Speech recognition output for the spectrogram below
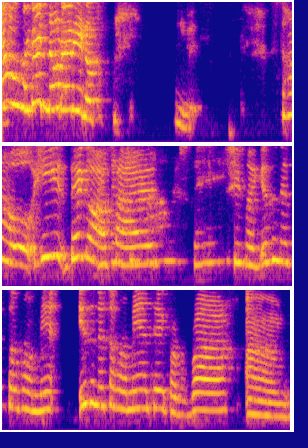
I was like, I know that ain't a. f-" Anyways, so he they go I got your outside. flowers. She's like, "Isn't it so romantic? Isn't it so romantic?" Blah blah blah. Um,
